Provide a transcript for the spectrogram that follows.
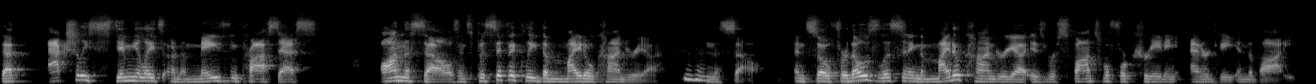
that actually stimulates an amazing process on the cells and specifically the mitochondria mm-hmm. in the cell and so for those listening the mitochondria is responsible for creating energy in the body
